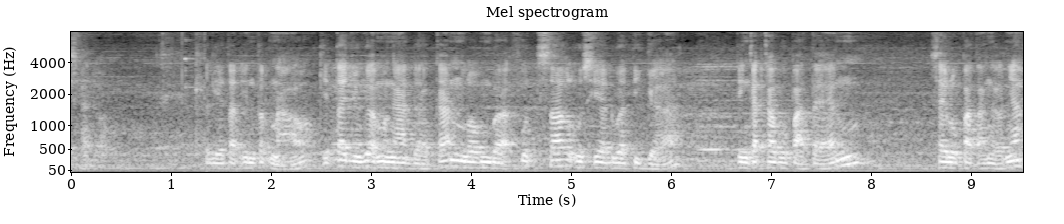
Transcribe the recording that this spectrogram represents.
Skadau. Kegiatan internal kita juga mengadakan lomba futsal usia 23 tingkat kabupaten. Saya lupa tanggalnya.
